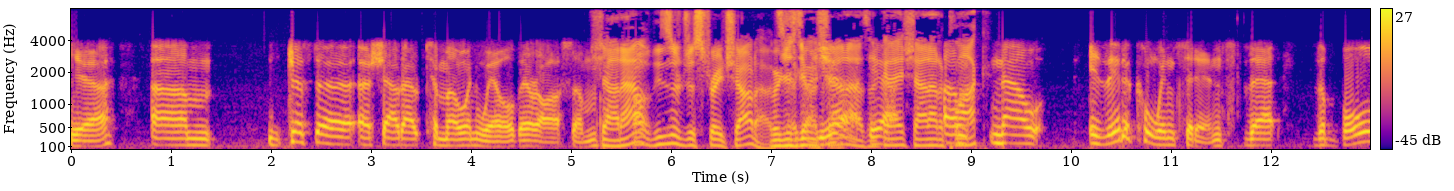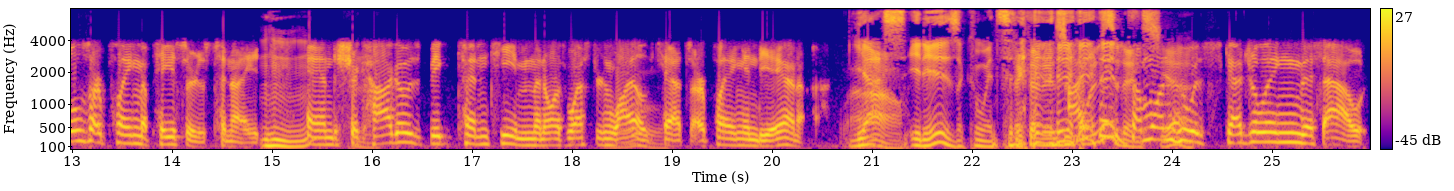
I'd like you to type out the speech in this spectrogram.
Yeah. Um, just a, a shout out to Mo and Will. They're awesome. Shout Oh, out. these are just straight shout outs. We're just doing Yeah, shout outs, okay? yeah. Shout out Um, o'clock. Now, is it a coincidence that the Bulls are playing the Pacers tonight, Mm-hmm. and Chicago's Big Ten team, the Northwestern Wildcats, are playing Indiana? yes, it is a coincidence. that is a I think coincidence, someone yeah. who was scheduling this out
